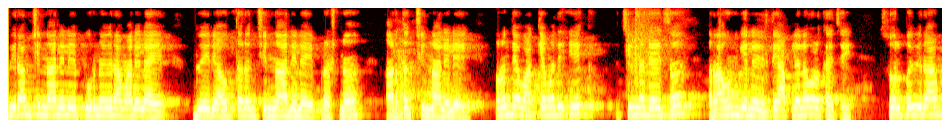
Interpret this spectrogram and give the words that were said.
विरामचिन्ह आलेले पूर्णविराम आलेला आहे द्वैर्य अवतरण चिन्ह आलेलं आहे प्रश्न अर्थक चिन्ह आलेले आहे. परंतु त्या वाक्यामध्ये एक चिन्ह द्यायचं राहून गेलेले ते आपल्याला ओळखायचंय. स्वल्पविराम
